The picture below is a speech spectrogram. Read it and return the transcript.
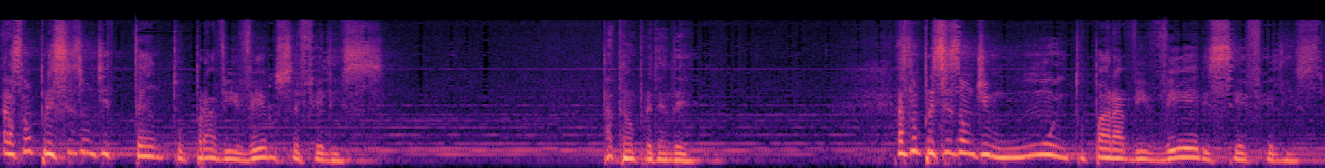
elas não precisam de tanto para viver ou ser feliz. Está dando para entender? Elas não precisam de muito para viver e ser feliz.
